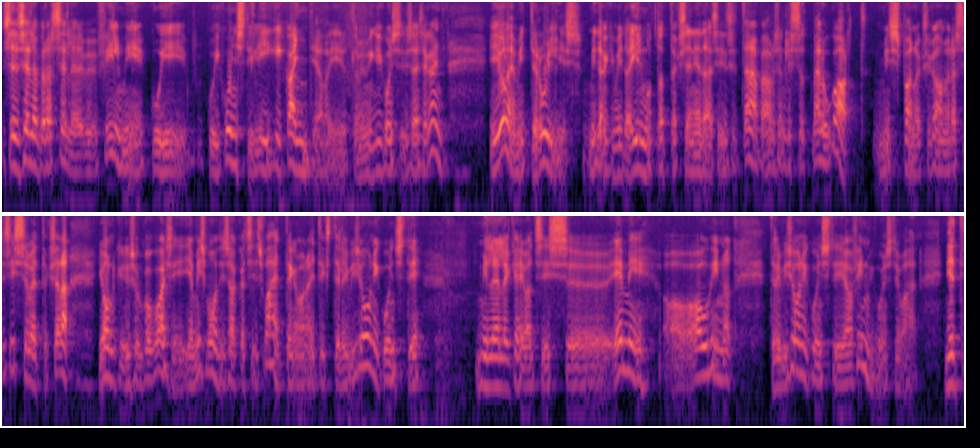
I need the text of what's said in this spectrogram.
see sellepärast selle filmi kui, kui kunstiliigi kandja või ütleme, mingi kunstilise asja kandja ei ole mitte rullis midagi, mida ilmutatakse ja nii edasi, tänapäeval see on lihtsalt mälukaart, mis pannakse kaamerasse sisse, võetakse ära ja ongi sul kogu asi ja mismoodi sa hakkad siis vahet tegema näiteks televisioonikunsti, millele käivad siis äh, Emmy auhinnad televisioonikunsti ja filmikunsti vahel. nii et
